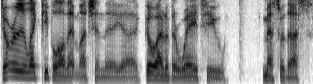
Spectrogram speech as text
don't really like people all that much, and they uh, go out of their way to mess with us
